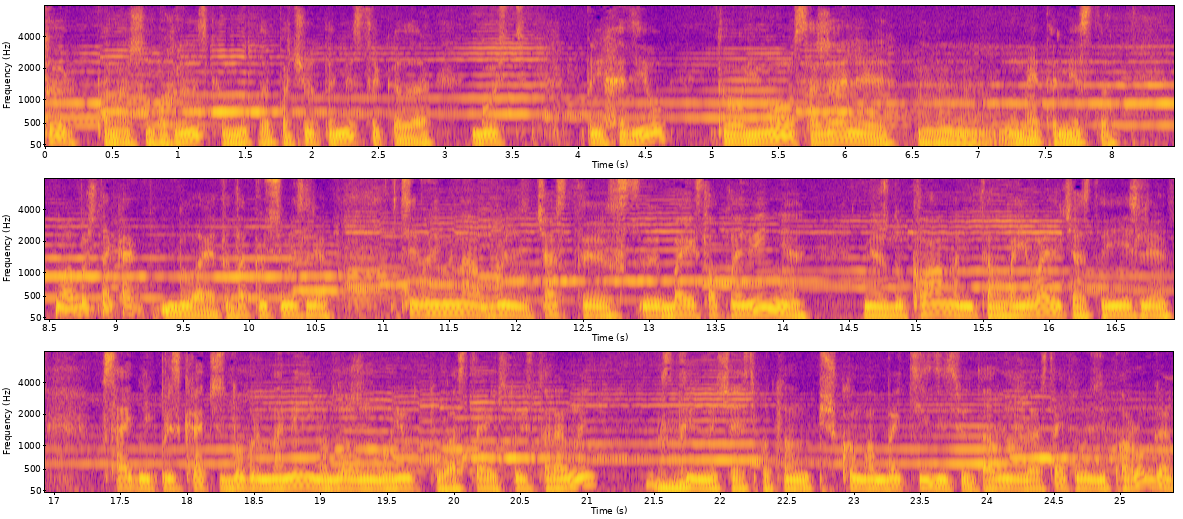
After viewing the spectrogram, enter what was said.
тур по-нашему, по-крымскому. Это почетное место, когда гость приходил, то его сажали э, на это место. Ну, обычно как было это? Допустим, если в те времена были частые бои столкновения между кланами, там воевали часто, и если всадник прискачет с добрым намерением, он должен был юрту оставить с той стороны. С тыльной части, потом пешком обойти здесь вот оружие, оставить возле порога,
